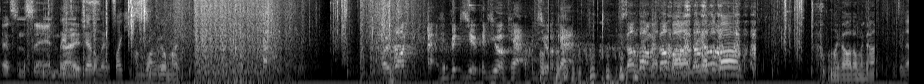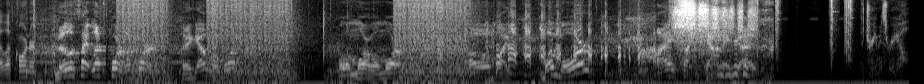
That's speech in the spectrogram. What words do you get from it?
That's insane. Ladies and gentlemen, it's like he's I'm going to go my. Oh, he's on cat. Hit 52. 52 on cat. 52 on cat. He's on bomb. He's on bomb. bomb. He's on bomb. bomb. Oh my god, oh my god. It's in that left corner. Middle of the site, left corner, left corner. There you go. One more. Oh, one more. One more. Oh my. one more? I suck at counting, guys. The dream is real.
